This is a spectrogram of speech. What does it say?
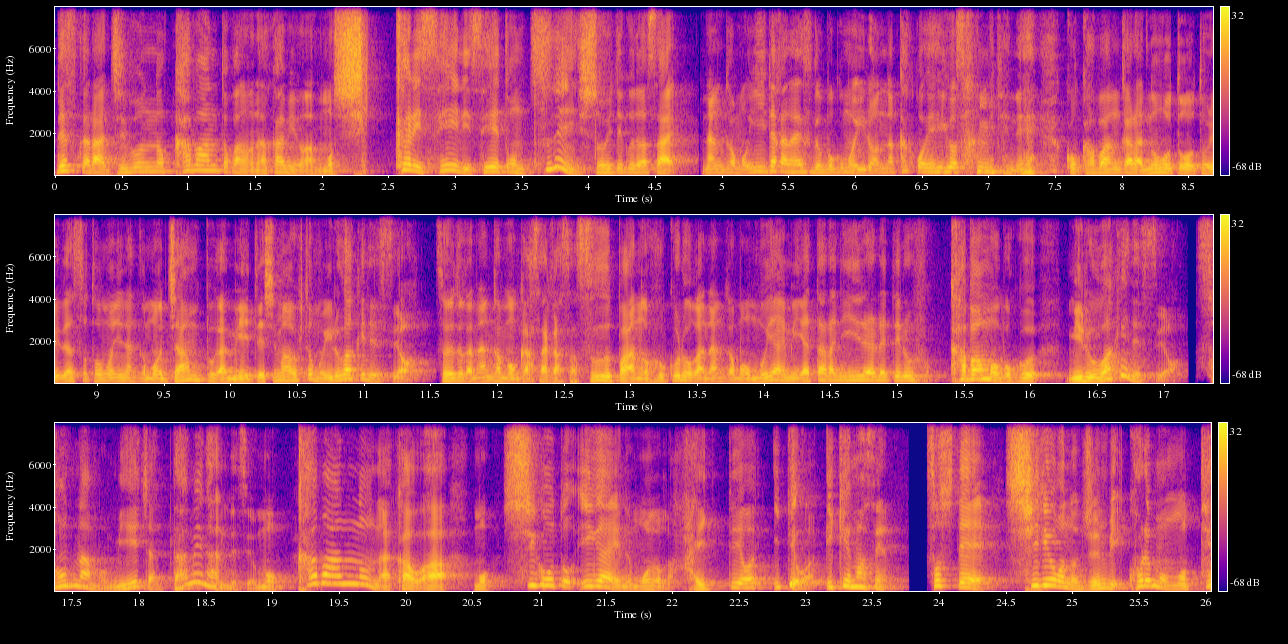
ですから自分のカバンとかの中身はもうしっかり整理整頓常にしといてください。なんかもう言いたくないですけど僕もいろんな過去営業さん見てね こうカバンからノートを取り出すとともになんかもうジャンプが見えてしまう人もいるわけですよ。それとかなんかもうガサガサスーパーの袋がなんかもうむやみやたらに入れられてるカバンも僕見るわけですよ。そんなんも見えちゃダメなんですよ。もうカバンの中はもう仕事以外のものが入ってはいてはいけません。そして資料の準備これももう徹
